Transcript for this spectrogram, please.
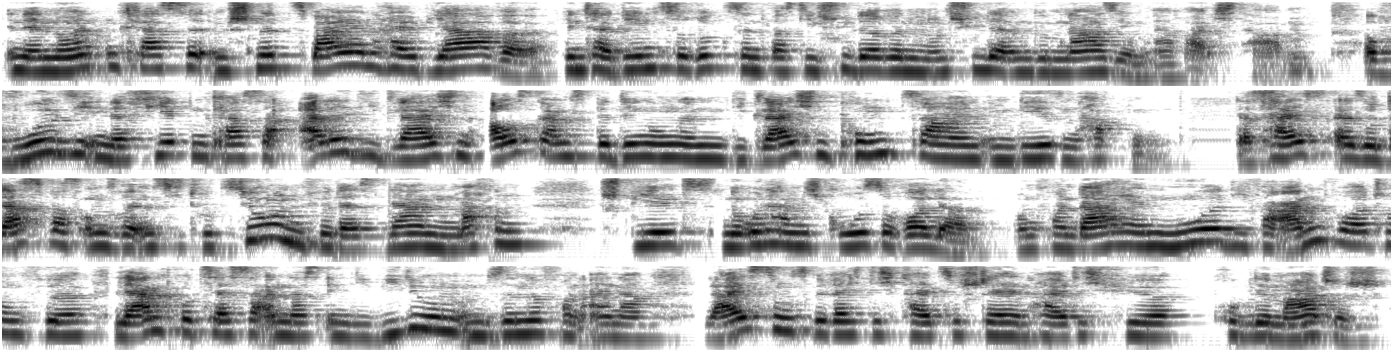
in der neunten Klasse im Schnitt zweieinhalb Jahre hinter dem zurück sind, was die Schülerinnen und Schüler im Gymnasium erreicht haben. Obwohl sie in der vierten Klasse alle die gleichen Ausgangsbedingungen, die gleichen Punktzahlen im Lesen hatten. Das heißt also, das, was unsere Institutionen für das Lernen machen, spielt eine unheimlich große Rolle. Und von daher nur die Verantwortung für Lernprozesse an das Individuum im Sinne von einer Leistungsgerechtigkeit zu stellen, halte ich für problematisch.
